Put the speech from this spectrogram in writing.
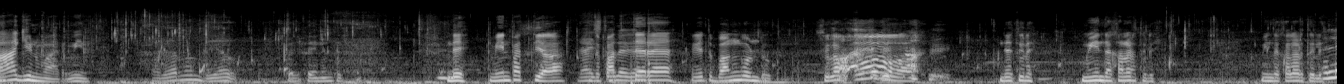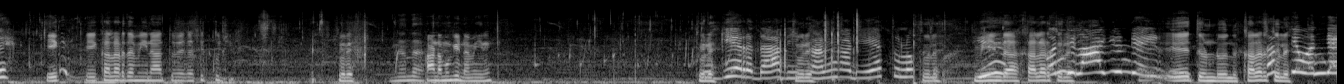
ලාගියුණු මාර මින්. ඩේ මීන් පත්තියා. පත්තර ඒතු බංගොන්ඩු සුලපෝ දෙ තුළේ මීන්ද කලර් තුළේ මින්ද කලර් තුළේ ඒ ඒ කලර්ද මීනාත්තුවේ දසිත් කුචි තුළේ අනමුගින් නමීනේ තුළේ කියරදා තුළේ තුළේ ತುಲೆ ತುಲೆ. ತುಲೆ. ಮೀನ್ದ ಕಲರ್ ತುಲೆ ಏ ಏತುಂಡು ಒಂದು ಕಲರ್ ತುಲೆ. ಒಂದೇ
